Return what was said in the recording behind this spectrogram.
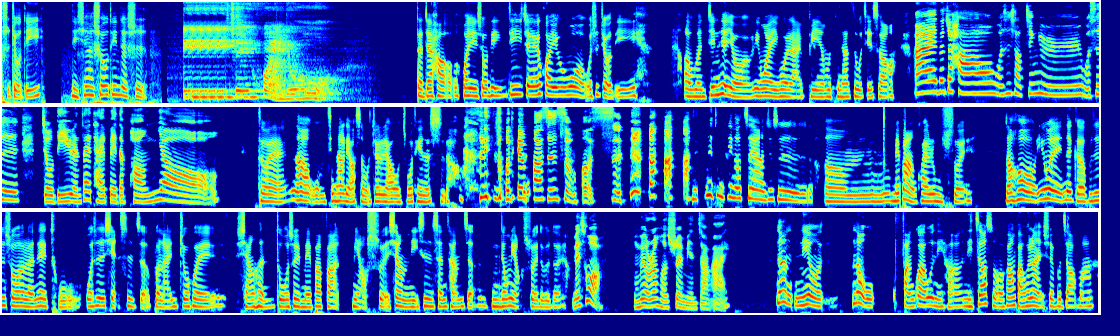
我是九迪。你现在收听的是 DJ 坏幽默，大家好，欢迎收听 DJ 坏幽默，我是九迪。啊，我们今天有另外一位来宾，我们请他自我介绍。嗨，大家好，我是小金鱼，我是九迪远在台北的朋友。对，那我们今天要聊什么？就聊我昨天的事哈。你昨天发生什么事？因为最近都这样，就是嗯，没办法快入睡。然后因为那个不是说人类图，我是显示者，本来就会想很多，所以没办法秒睡。像你是生产者，你都秒睡，对不对？没错，我没有任何睡眠障碍。那你有？那我反过来问你好了，你知道什么方法会让你睡不着吗？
